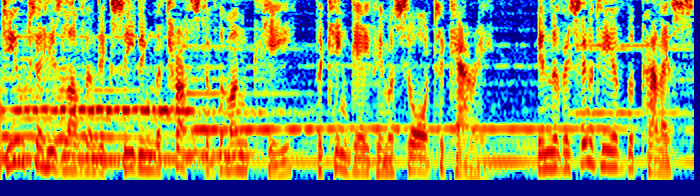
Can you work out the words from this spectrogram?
due to his love and exceeding the trust of the monkey, the king gave him a sword to carry. In the vicinity of the palace,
